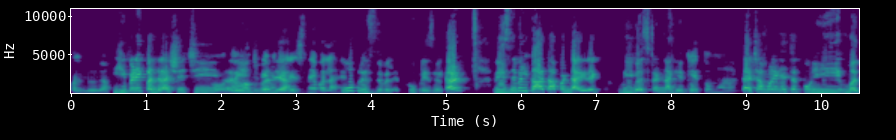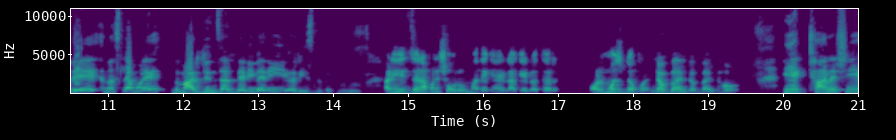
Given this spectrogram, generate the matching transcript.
पल्लूला. ही पण एक पंधराशेची रेंजमध्ये आहे. रिझनेबल आहे. खूप रिझनेबल आहे खूप रिझनेबल कारण रिझनेबल का तर आपण डायरेक्ट विवर्स कडनं घेतो. घेतो म्हणून. त्याच्यामुळे ह्याच्यात कोणीही मध्ये नसल्यामुळे margins are very very reasonable. आणि ही जर आपण शोरूममध्ये घ्यायला गेलो तर ऑलमोस्ट डबल डबल डबल हो. ही एक छान अशी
